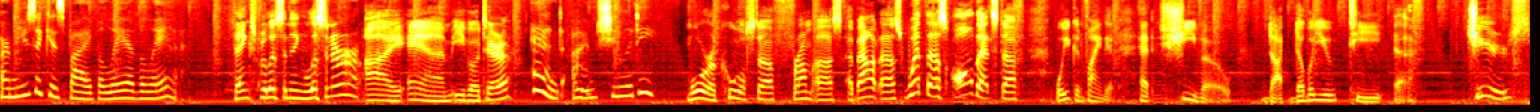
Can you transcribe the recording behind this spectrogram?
Our music is by Valea Valea. Thanks for listening, listener. I am Evo Terra. And I'm Sheila Dee. More cool stuff from us, about us, with us, all that stuff. Well, you can find it at shivo.wtf. Cheers.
